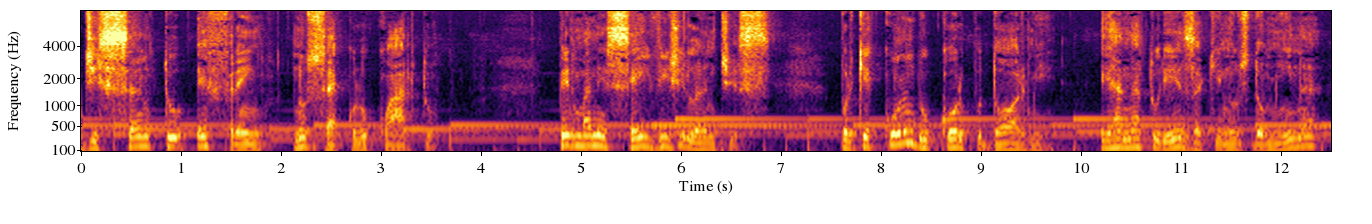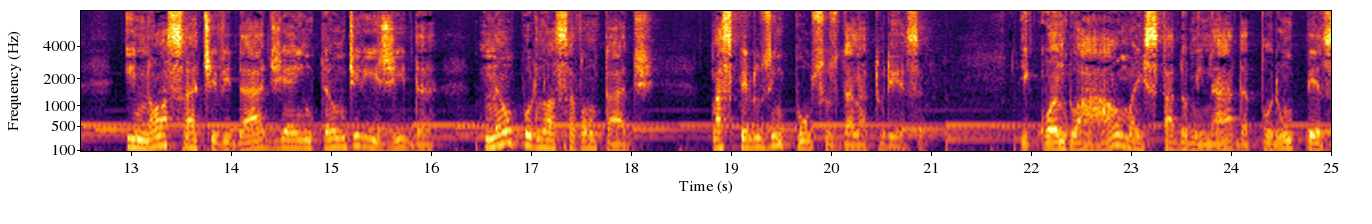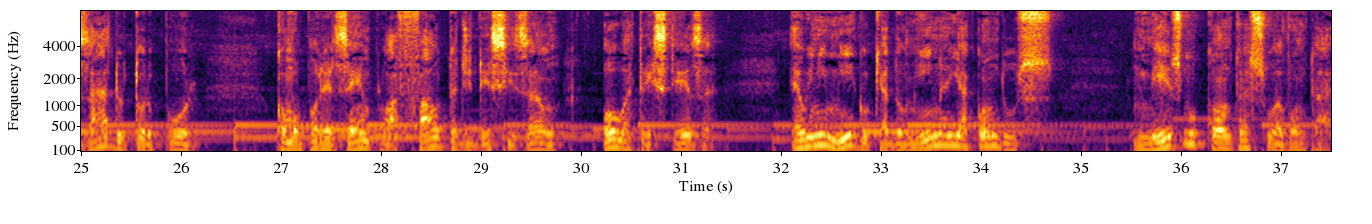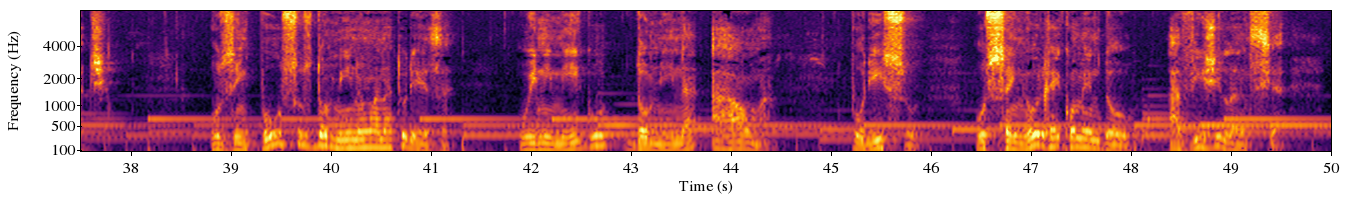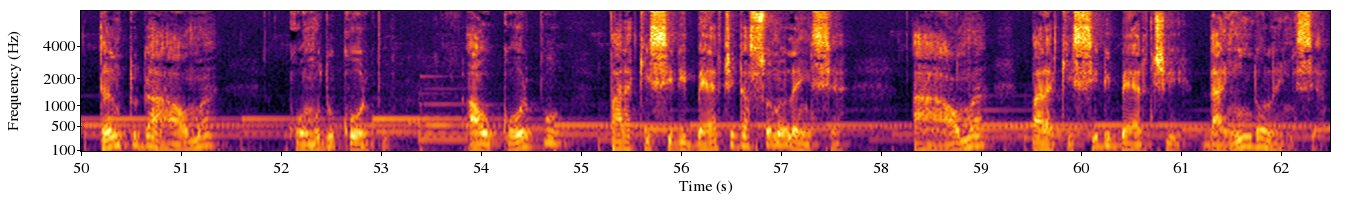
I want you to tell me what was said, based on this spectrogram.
De Santo Efrem, no século IV. Permanecei vigilantes, porque quando o corpo dorme, é a natureza que nos domina e nossa atividade é então dirigida não por nossa vontade, mas pelos impulsos da natureza. E quando a alma está dominada por um pesado torpor, como por exemplo a falta de decisão ou a tristeza, é o inimigo que a domina e a conduz, mesmo contra a sua vontade. Os impulsos dominam a natureza, o inimigo domina a alma. Por isso, o Senhor recomendou a vigilância tanto da alma como do corpo. Ao corpo, para que se liberte da sonolência, à alma, para que se liberte da indolência.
